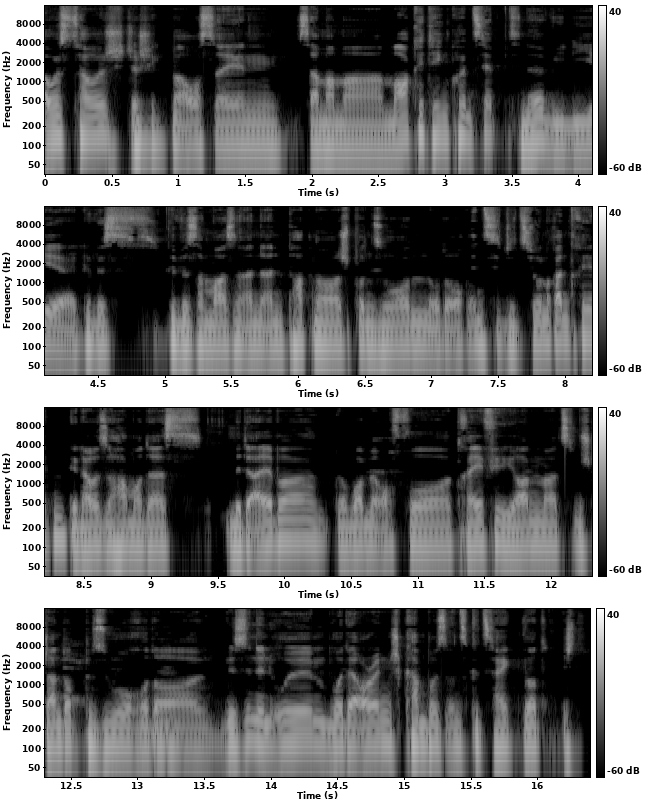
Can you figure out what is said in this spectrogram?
Austausch. Der Mhm. schickt mir auch sein, sagen wir mal, Marketingkonzept, ne? wie die äh, gewiss, gewissermaßen an, an Partner, Sponsoren oder auch Institutionen rantreten. Genauso haben wir das mit Alba. Da waren wir auch vor drei, vier Jahren mal zum Standortbesuch oder wir sind in Ulm, wo der Orange Campus uns gezeigt wird. Ich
